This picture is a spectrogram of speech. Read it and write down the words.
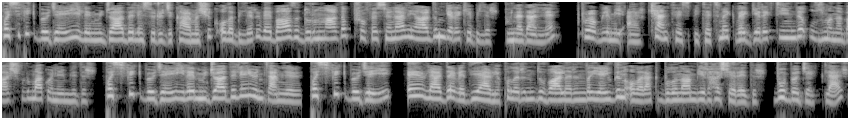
Pasifik böceği ile mücadele sürücü karmaşık olabilir ve bazı durumlarda profesyonel yardım gerekebilir. Bu nedenle, problemi erken tespit etmek ve gerektiğinde uzmana başvurmak önemlidir. Pasifik böceği ile mücadele yöntemleri Pasifik böceği, evlerde ve diğer yapıların duvarlarında yaygın olarak bulunan bir haşeredir. Bu böcekler,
